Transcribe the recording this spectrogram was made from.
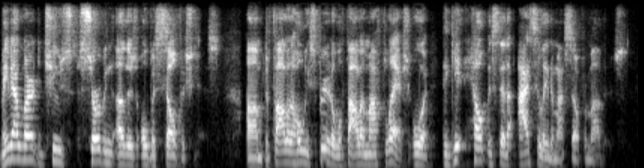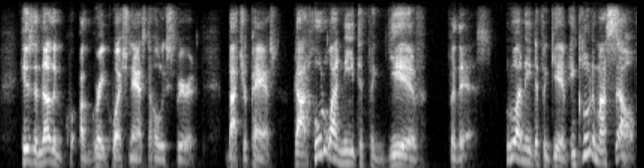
Maybe I learned to choose serving others over selfishness, um, to follow the Holy Spirit over following my flesh, or to get help instead of isolating myself from others. Here's another a great question to ask the Holy Spirit about your past. God, who do I need to forgive for this? Who do I need to forgive, including myself?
